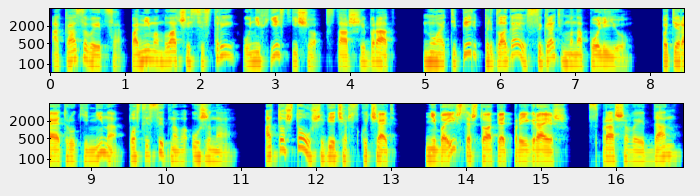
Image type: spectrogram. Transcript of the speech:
Оказывается, помимо младшей сестры, у них есть еще старший брат. Ну а теперь предлагаю сыграть в монополию. Потирает руки Нина после сытного ужина. А то что уж вечер скучать. Не боишься, что опять проиграешь? Спрашивает Дан,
